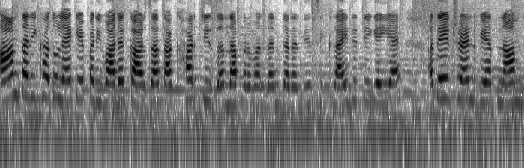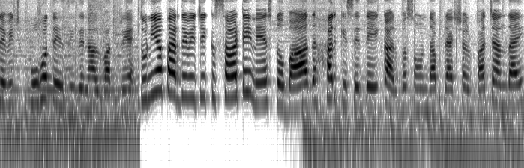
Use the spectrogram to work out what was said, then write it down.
ਆਮ ਤਾਰੀਖਾਂ ਤੋਂ ਲੈ ਕੇ ਪਰਿਵਾਰਕ ਕਾਰਜਾਂ ਤੱਕ ਹਰ ਚੀਜ਼ਾਂ ਦਾ ਪ੍ਰਬੰਧਨ ਕਰਨ ਦੀ ਸਿਖਲਾਈ ਦਿੱਤੀ ਗਈ ਹੈ ਅਤੇ ਇਹ ਟ੍ਰੈਂਡ ਵੀਅਤਨਾਮ ਦੇ ਵਿੱਚ ਬਹੁਤ ਤੇਜ਼ੀ ਦੇ ਨਾਲ ਵੱਧ ਰਿਹਾ ਹੈ। ਦੁਨੀਆ ਭਰ ਦੇ ਵਿੱਚ ਇੱਕ ਸਰਟੇਨ ਇਸ ਤੋਂ ਬਾਅਦ ਹਰ ਕਿਸੇ ਤੇ ਘਰ ਵਸਾਉਣ ਦਾ ਪ੍ਰੈਸ਼ਰ ਵੱਧ ਜਾਂਦਾ ਹੈ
